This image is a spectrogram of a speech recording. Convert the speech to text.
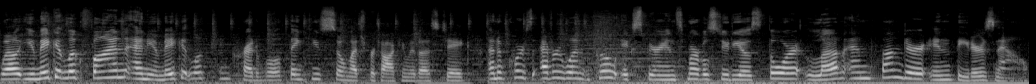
Well, you make it look fun and you make it look incredible. Thank you so much for talking with us, Jake. And of course, everyone, go experience Marvel Studios' Thor Love and Thunder in theaters now.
